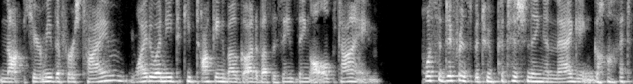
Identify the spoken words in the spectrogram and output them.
not hear me the first time? Why do I need to keep talking about God about the same thing all the time? What's the difference between petitioning and nagging God?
